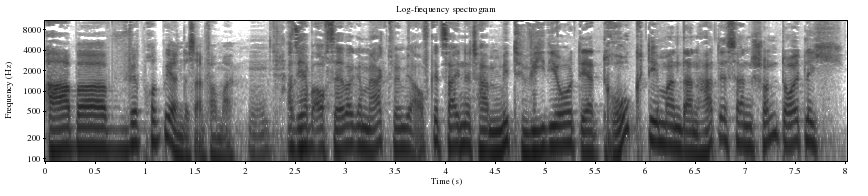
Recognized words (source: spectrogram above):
Aber wir probieren das einfach mal. Mhm. Also ich habe auch selber gemerkt, wenn wir aufgezeichnet haben mit Video, der Druck, den man dann hat, ist dann schon deutlich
